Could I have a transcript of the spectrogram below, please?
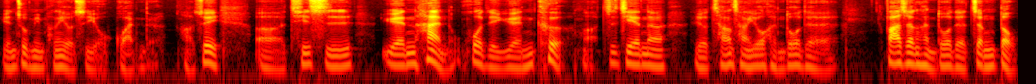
原住民朋友是有关的。啊，所以呃，其实原汉或者原客啊之间呢，有常常有很多的发生很多的争斗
